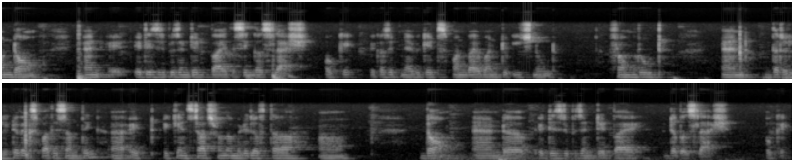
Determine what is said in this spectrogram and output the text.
on DOM and it, it is represented by the single slash okay? Because it navigates one by one to each node from root. And the relative xpath is something uh, it it can start from the middle of the uh, DOM and uh, it is represented by double slash okay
